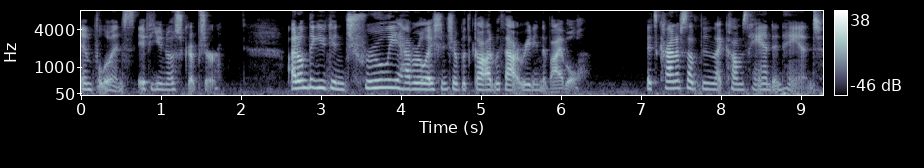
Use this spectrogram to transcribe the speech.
influence if you know scripture. I don't think you can truly have a relationship with God without reading the Bible. It's kind of something that comes hand in hand.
